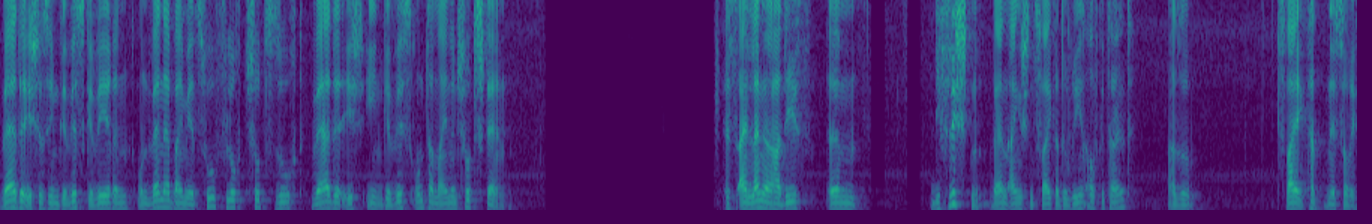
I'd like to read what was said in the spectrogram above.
werde ich es ihm gewiss gewähren, und wenn er bei mir Zuflucht, Schutz sucht, werde ich ihn gewiss unter meinen Schutz stellen. Ist ein langer Hadith. Ähm, die Pflichten werden eigentlich in zwei Kategorien aufgeteilt. Also zwei, ne, sorry.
